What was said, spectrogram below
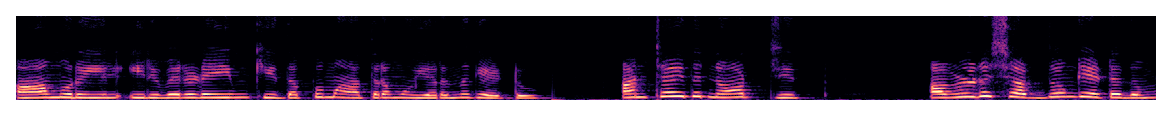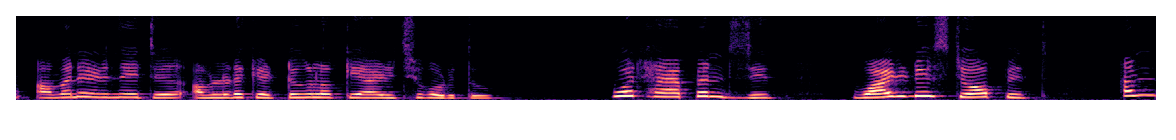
ആ മുറിയിൽ ഇരുവരുടെയും കിതപ്പ് മാത്രം ഉയർന്നു കേട്ടു. Untie the knot Jith. അവളുടെ ശബ്ദം കേട്ടതും അവൻ എഴുന്നേറ്റ് അവളുടെ കെട്ടുകളൊക്കെ അഴിച്ചു കൊടുത്തു. What happen Jith? Why did you stop it? I'm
